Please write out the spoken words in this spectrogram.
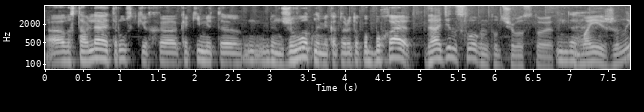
выставляет русских э, какими-то, блин, животными, которые только бухают. Да один слоган тут чего стоит. Да. У моей жены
